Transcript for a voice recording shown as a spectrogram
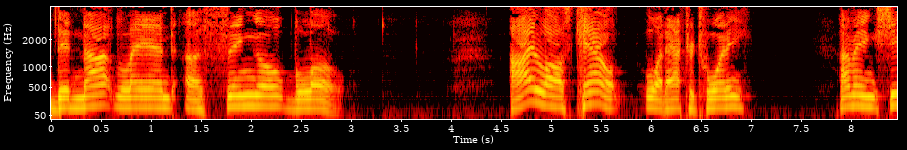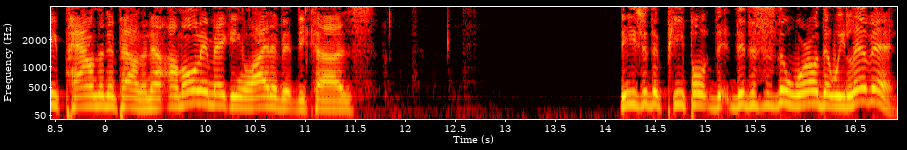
did not land a single blow. I lost count, what, after 20? I mean, she pounded and pounded. Now, I'm only making light of it because these are the people, th- this is the world that we live in.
